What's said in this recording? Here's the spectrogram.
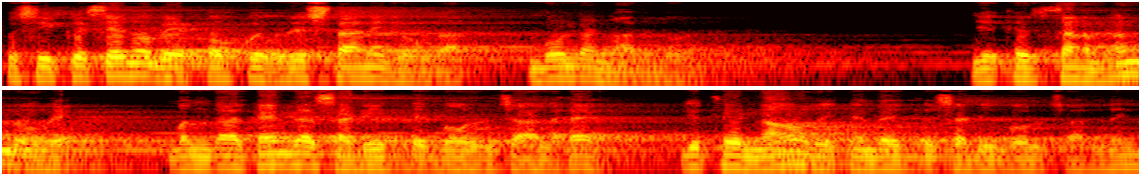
ਤੁਸੀਂ ਕਿਸੇ ਨੂੰ ਵੇਖੋ ਕੋਈ ਰਿਸ਼ਤਾ ਨਹੀਂ ਜੁੜਦਾ ਬੋਲਣ ਨਾਲ ਜੁੜਦਾ ਜਿੱਥੇ ਸੰਬੰਧ ਹੋਵੇ, ਬੰਦਾ ਕਹਿੰਦਾ ਸਾਡੀ ਇੱਥੇ ਬੋਲਚਾਲ ਹੈ। ਜਿੱਥੇ ਨਾ ਹੋਵੇ, ਕਹਿੰਦਾ ਇੱਥੇ ਸਾਡੀ ਬੋਲਚਾਲ ਨਹੀਂ।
